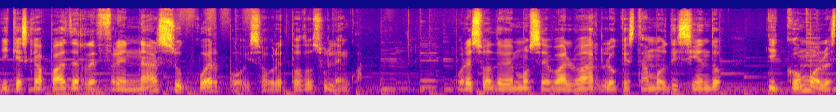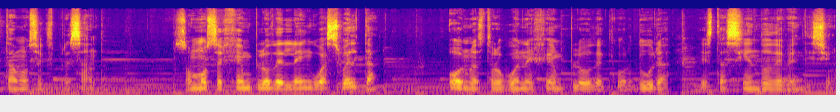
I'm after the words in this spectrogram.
y que es capaz de refrenar su cuerpo y sobre todo su lengua. Por eso debemos evaluar lo que estamos diciendo y cómo lo estamos expresando. ¿Somos ejemplo de lengua suelta o nuestro buen ejemplo de cordura está siendo de bendición?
